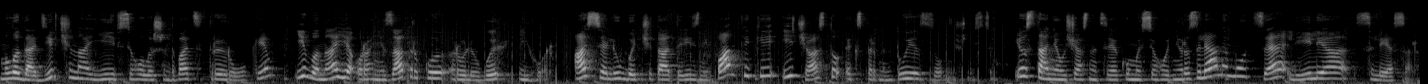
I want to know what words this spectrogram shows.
Молода дівчина, їй всього лише 23 роки, і вона є організаторкою рольових ігор. Ася любить читати різні фанфіки і часто експериментує з зовнішністю. І остання учасниця, яку ми сьогодні розглянемо, це Лілія Слєсар.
